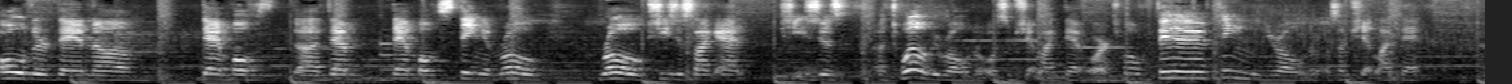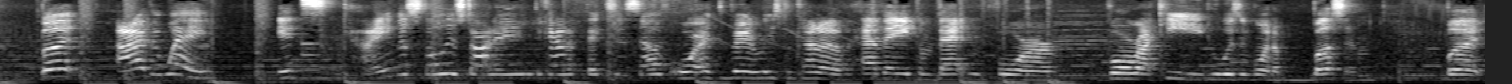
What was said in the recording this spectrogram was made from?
older than um, than both uh, them than both Sting and Rogue. Rogue, she's just like at she's just a 12 year old or some shit like that, or a 12, 15 year old or some shit like that. But either way, it's kind of slowly starting to kind of fix itself, or at the very least, we kind of have a combatant for for Rakid who isn't going to bust him. But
